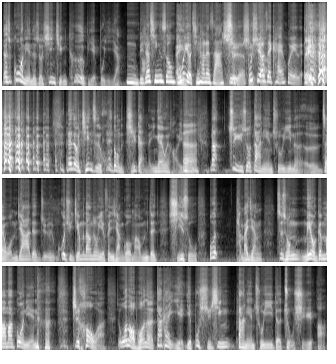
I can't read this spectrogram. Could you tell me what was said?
但是过年的时候心情特别不一样。嗯，比较轻松，哎不会有其他的杂事了，不需要再开会了。那种亲子互动的质感呢，应该会好一点。嗯那至于说大年初一呢，呃，在我们家的就过去节目当中也分享过嘛，我们的习俗。不过坦白讲，自从没有跟妈妈过年 之后啊，我老婆呢大概也也不实行大年初一的主食啊。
